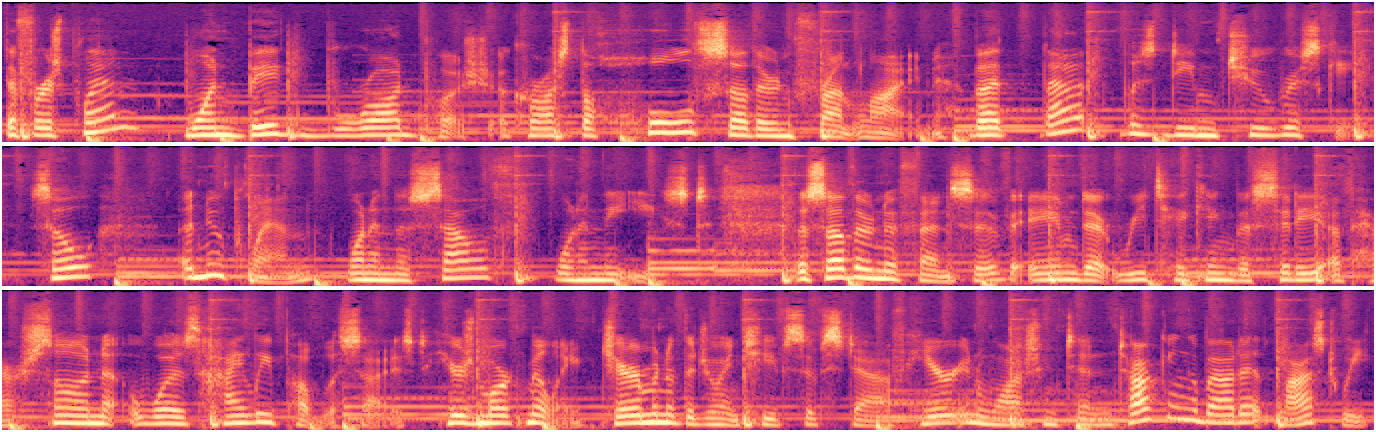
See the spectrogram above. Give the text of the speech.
The first plan? One big, broad push across the whole southern front line, but that was deemed too risky. So, a new plan, one in the south, one in the east. The southern offensive, aimed at retaking the city of Kherson, was highly publicized. Here's Mark Milley, chairman of the Joint Chiefs of Staff here in Washington, talking about it last week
